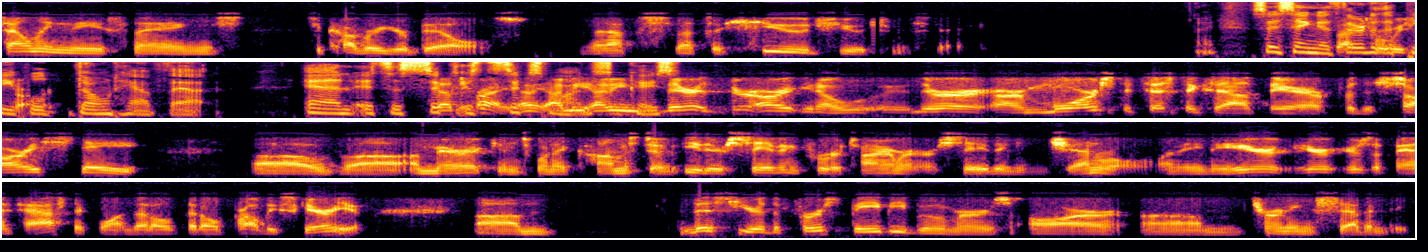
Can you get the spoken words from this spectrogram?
selling these things to cover your bills. That's that's a huge huge mistake. So you're saying a third of the people start. don't have that and it's a six. That's right. Six I, mean, I mean, there there are you know there are, are, more statistics out there for the sorry state of uh, Americans when it comes to either saving for retirement or saving in general. I mean, here, here here's a fantastic one that'll that'll probably scare you. Um, this year, the first baby boomers are um, turning seventy.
